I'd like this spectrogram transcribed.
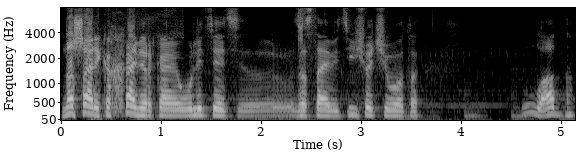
на шариках хаммерка улететь, э, заставить, и еще чего-то. Ну ладно.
